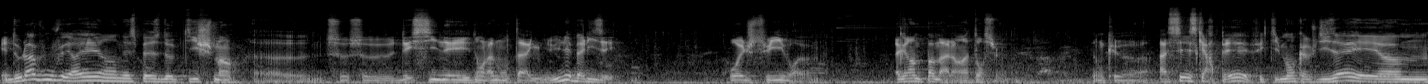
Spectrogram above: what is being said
Et de là, vous verrez un espèce de petit chemin euh, se, se dessiner dans la montagne. Il est balisé. Pourrez le suivre. Ça grimpe pas mal, hein, attention. Donc euh, assez escarpé, effectivement, comme je disais, et euh,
